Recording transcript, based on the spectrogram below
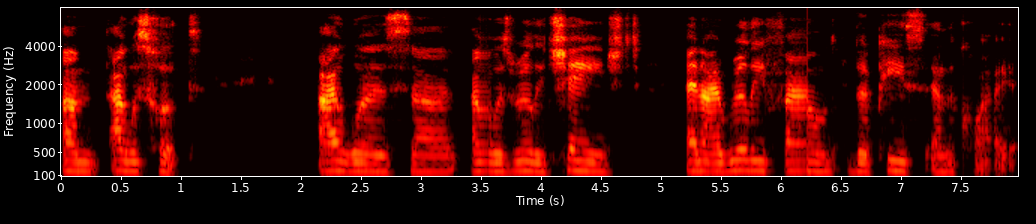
um, I was hooked. I was uh, I was really changed, and I really found the peace and the quiet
